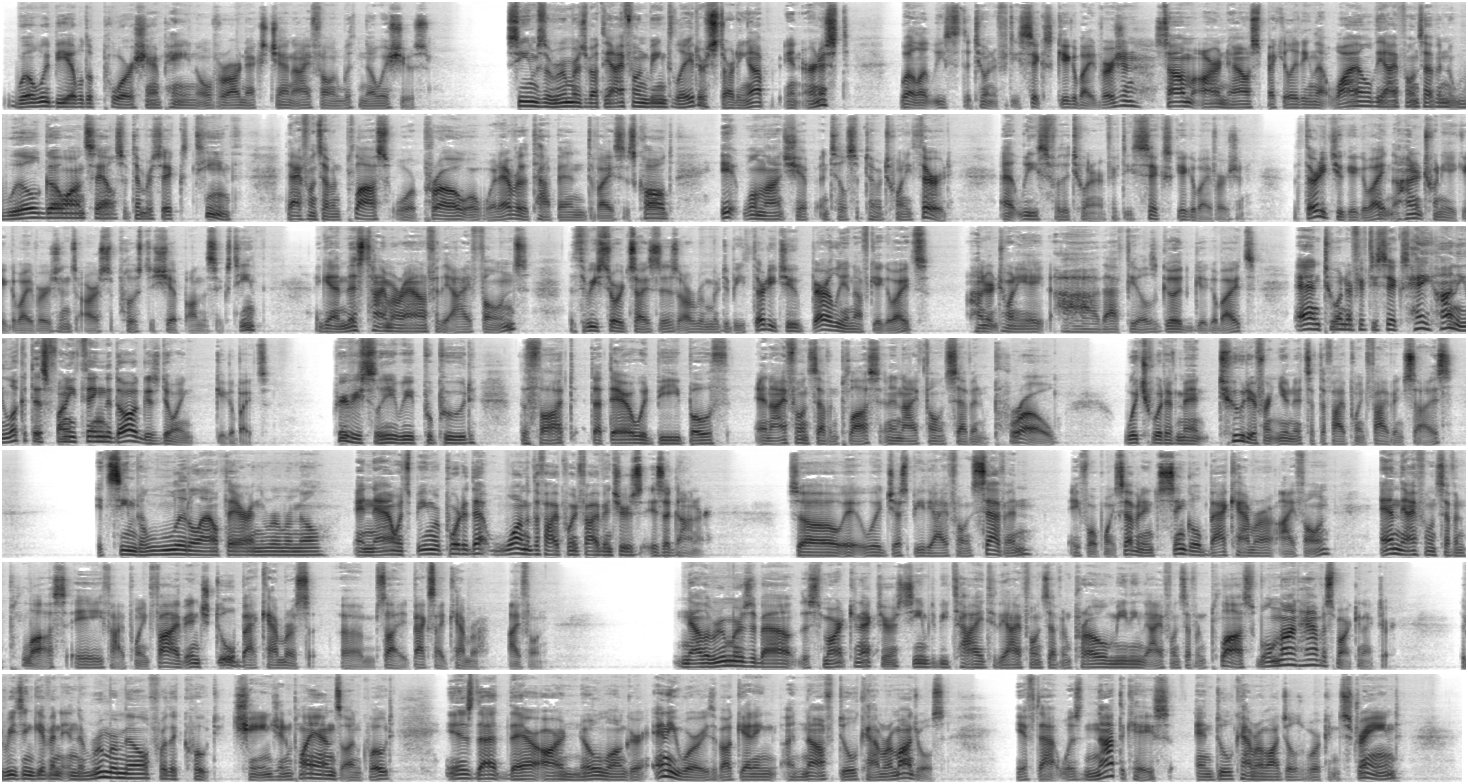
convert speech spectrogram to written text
Will we be able to pour champagne over our next gen iPhone with no issues? Seems the rumors about the iPhone being delayed are starting up in earnest well, at least the 256 gigabyte version. Some are now speculating that while the iPhone 7 will go on sale September 16th, the iPhone 7 Plus or Pro or whatever the top end device is called, it will not ship until September 23rd, at least for the 256 gigabyte version. The 32 gigabyte and the 128 gigabyte versions are supposed to ship on the 16th. Again, this time around for the iPhones, the three storage sizes are rumored to be 32, barely enough gigabytes, 128, ah, that feels good gigabytes. And 256, hey, honey, look at this funny thing the dog is doing gigabytes. Previously, we poo pooed the thought that there would be both an iPhone 7 Plus and an iPhone 7 Pro, which would have meant two different units at the 5.5 inch size. It seemed a little out there in the rumor mill, and now it's being reported that one of the 5.5 inches is a goner. So it would just be the iPhone 7, a 4.7 inch single back camera iPhone, and the iPhone 7 Plus, a 5.5 inch dual back camera um, side backside camera iPhone. Now, the rumors about the smart connector seem to be tied to the iPhone 7 Pro, meaning the iPhone 7 Plus will not have a smart connector. The reason given in the rumor mill for the quote change in plans unquote is that there are no longer any worries about getting enough dual camera modules. If that was not the case and dual camera modules were constrained,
